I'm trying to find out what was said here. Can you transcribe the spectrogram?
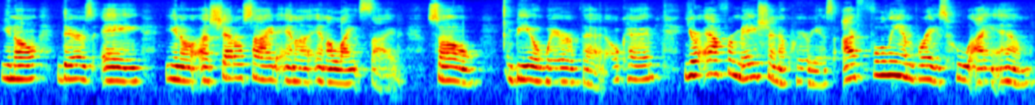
You know, there's a, you know, a shadow side and a, and a light side. So be aware of that, okay? Your affirmation, Aquarius, I fully embrace who I am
